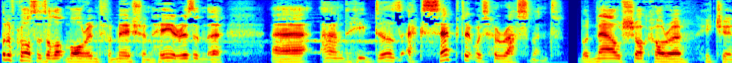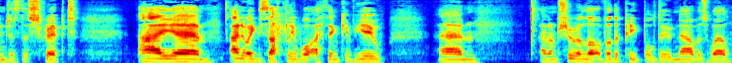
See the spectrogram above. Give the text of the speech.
But of course, there's a lot more information here, isn't there? Uh, and he does accept it was harassment. But now, shock horror, he changes the script. I um, I know exactly what I think of you, um, and I'm sure a lot of other people do now as well.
